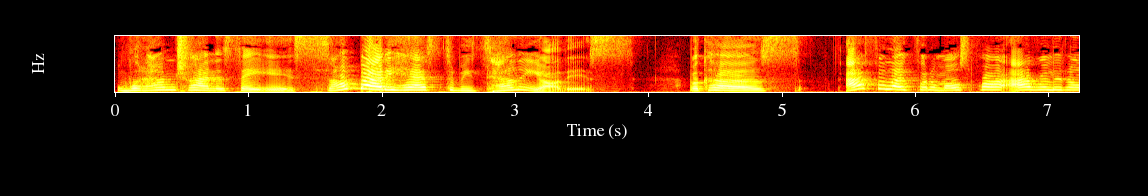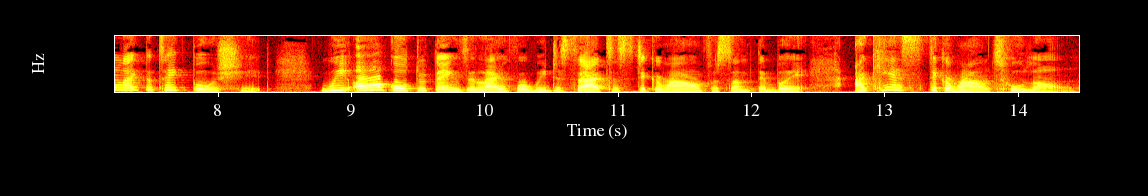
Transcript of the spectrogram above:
what I'm trying to say is somebody has to be telling y'all this because I feel like for the most part, I really don't like to take bullshit. We all go through things in life where we decide to stick around for something, but I can't stick around too long.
